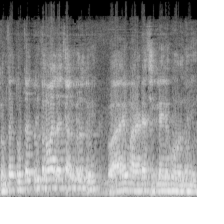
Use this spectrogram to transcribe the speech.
तुमचा तुमचं तुमचं नवा चालू केलं तुम्ही अरे मराठ्यात शिकलेले भोर तुम्ही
